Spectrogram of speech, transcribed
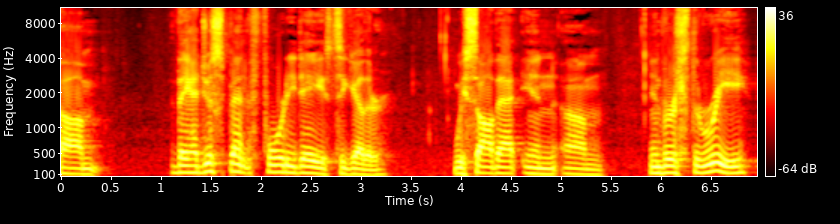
Um, they had just spent 40 days together. We saw that in, um, in verse 3.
